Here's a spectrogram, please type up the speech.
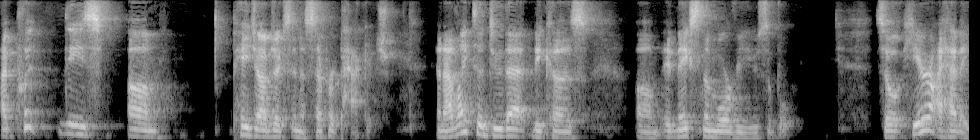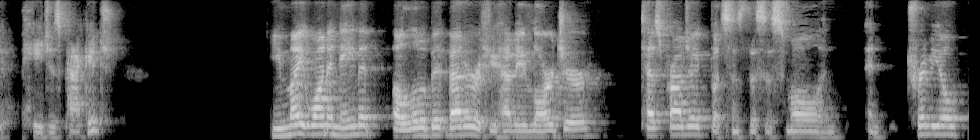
I put these um, page objects in a separate package. And I like to do that because um, it makes them more reusable. So here I have a pages package. You might want to name it a little bit better if you have a larger test project, but since this is small and, and trivial,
